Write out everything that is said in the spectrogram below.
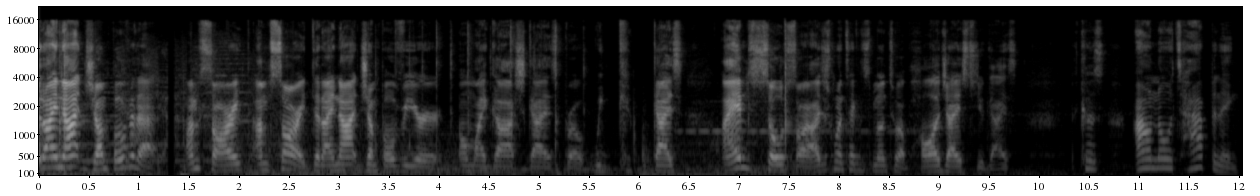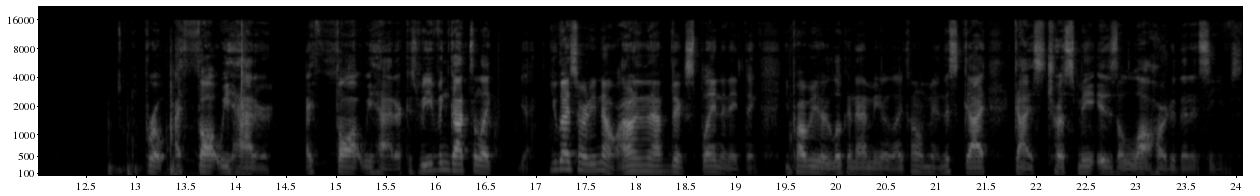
Did I not jump over that? I'm sorry. I'm sorry. Did I not jump over your? Oh my gosh, guys, bro. We guys, I am so sorry. I just want to take this moment to apologize to you guys because I don't know what's happening, bro. I thought we had her. I thought we had her because we even got to like, yeah. You guys already know. I don't even have to explain anything. You probably are looking at me like, oh man, this guy. Guys, trust me, it is a lot harder than it seems.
